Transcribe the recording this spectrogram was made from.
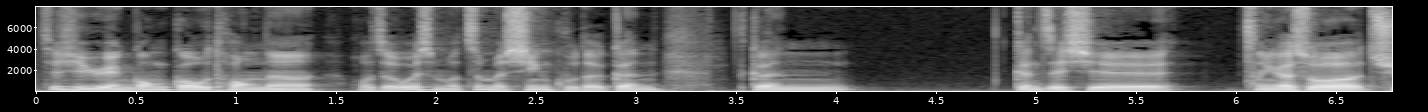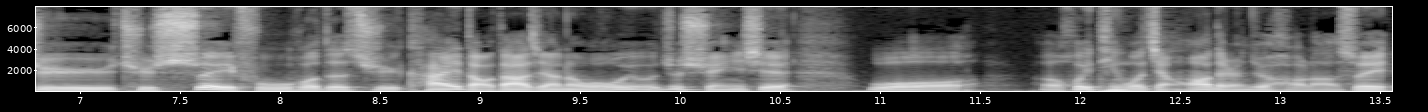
这些员工沟通呢？或者为什么这么辛苦的跟跟跟这些应该说去去说服或者去开导大家呢？我我就选一些我呃会听我讲话的人就好了。所以，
